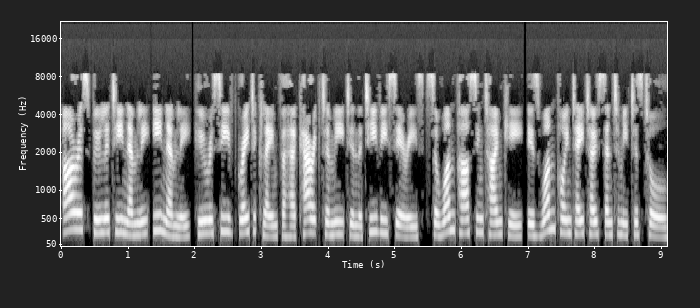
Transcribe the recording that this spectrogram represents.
Aras Bulut İynemli, Nemli, who received great acclaim for her character Meat in the TV series, So One Passing Time Key, is 1.80 centimeters tall.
